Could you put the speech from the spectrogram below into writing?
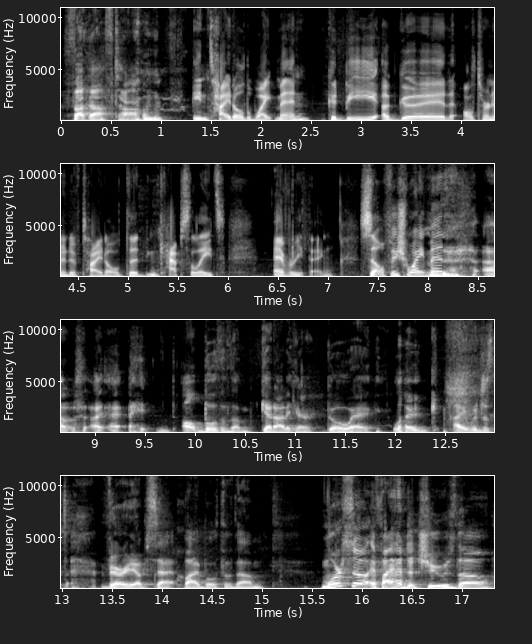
fuck off, Tom. Entitled White Men could be a good alternative title that encapsulates everything. Selfish White Men? Uh, I, I, I, all both of them, get out of here, go away. Like I was just very upset by both of them. More so, if I had to choose though,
